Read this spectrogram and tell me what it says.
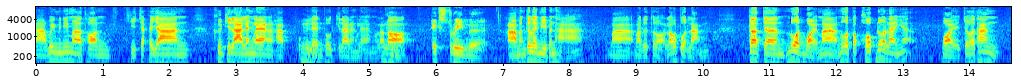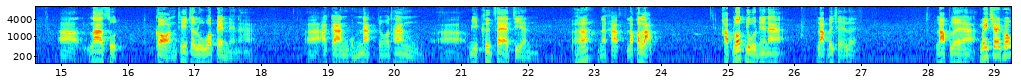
อ่าวิ่งมินิมาราธอนขี่จักรยาน คือกีฬาแรงๆอะครับ ผมไปอืมเล่นพวกกีฬาแรงๆ แล้วก็เอ็กซ์ตรีมเลย อ่ามันก็เลยมีปัญหามามาโดยตลอด แล้วก็ปวดหลัง ก็จะนวดบ่อยมาก นวดประคบนวดอะไรเงี้ยบ่อยจนกระทั่งอ่าล่าสุดก่อนที่จะรู้ว่าเป็นเนี่ยนะฮะอ่าอาการผมหนักจนกระทั่งอ่ามีขึ้นไส้อาเจียนอ่าฮะ นะครับ แล้วก็หลับ ขับรถอยู่เนี่ยนะฮะหลับไปเฉยเลย หลับเลยฮะ ไม่ใช่เพราะ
